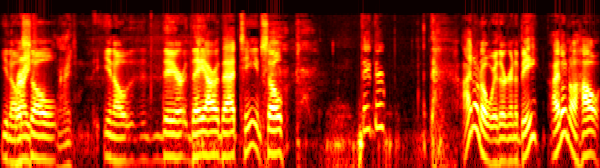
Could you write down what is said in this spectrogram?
You know, Right, so right. You know they're they are that team. So they, they're I don't know where they're going to be. I don't know how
